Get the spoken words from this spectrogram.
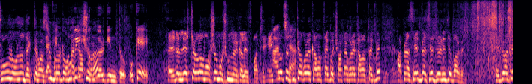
ফুল অন্য দেখতে পাচ্ছেন পুরোটা অন্য খুবই কাজ করা। সুন্দর কিন্তু। ওকে আর এটা লেসটা গুলো অসম্ভব সুন্দর একটা লেস পাচ্ছেন এগুলো তো আচ্ছা। দুটো করে কালার থাকবে ছটা করে কালার থাকবে আপনারা সেট বাই সেট ধরে নিতে পারবেন এটা হচ্ছে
